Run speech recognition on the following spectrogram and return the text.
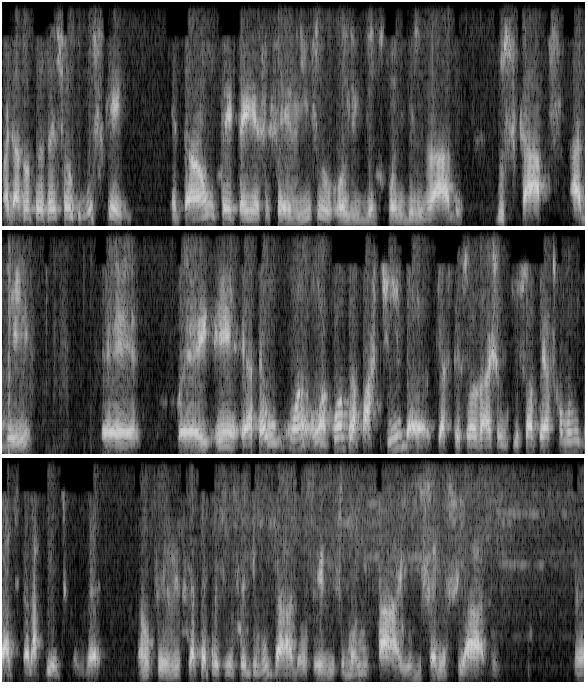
mas das outras vezes foi eu que busquei. Então, tentei esse serviço, hoje em dia disponibilizado, dos CAPs AD, é, é, é até uma, uma, contrapartida que as pessoas acham que só tem as comunidades terapêuticas, né? É um serviço que até precisa ser divulgado, é um serviço humanitário, diferenciado, né?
